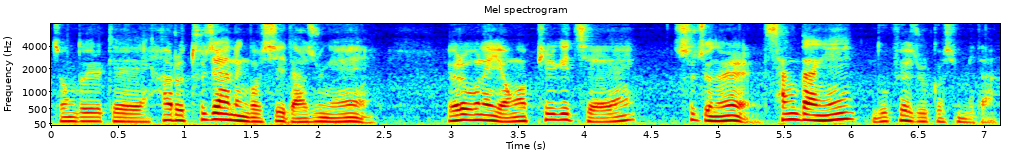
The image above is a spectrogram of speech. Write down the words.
정도 이렇게 하루 투자하는 것이 나중에 여러분의 영어 필기체 수준을 상당히 높여줄 것입니다.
